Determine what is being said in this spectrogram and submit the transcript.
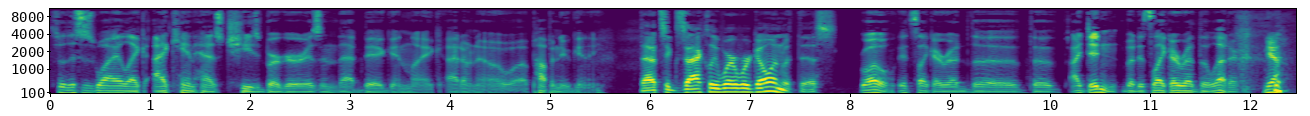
So this is why like I can't has cheeseburger isn't that big in like, I don't know, uh, Papua New Guinea. That's exactly where we're going with this. Whoa, it's like I read the, the, I didn't, but it's like I read the letter. Yeah.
